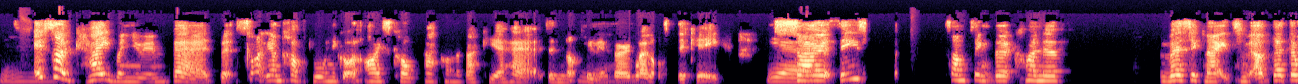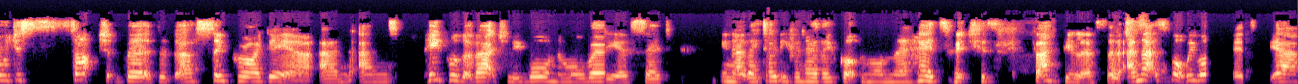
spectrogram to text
Mm. It's okay when you're in bed, but slightly uncomfortable when you've got an ice cold pack on the back of your head and not feeling Yeah. very well or sticky. yeah. So these something that kind of resonated to me. Uh, that they were just such the, the uh, super idea, and and people that have actually worn them already have said, you know, they don't even know they've got them on their heads, which is fabulous, and, Which and is that's what we wanted. Yeah,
